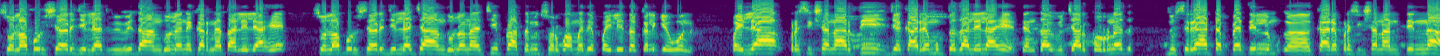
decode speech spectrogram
सोलापूर शहर जिल्ह्यात विविध आंदोलने करण्यात आलेली आहे. सोलापूर शहर जिल्ह्याच्या आंदोलनाची प्राथमिक स्वरूपामध्ये पहिली दखल घेऊन पहिल्या प्रशिक्षणार्थी जे कार्यमुक्त झालेले आहे त्यांचा विचार करूनच दुसऱ्या टप्प्यातील कार्यप्रशिक्षणार्थींना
